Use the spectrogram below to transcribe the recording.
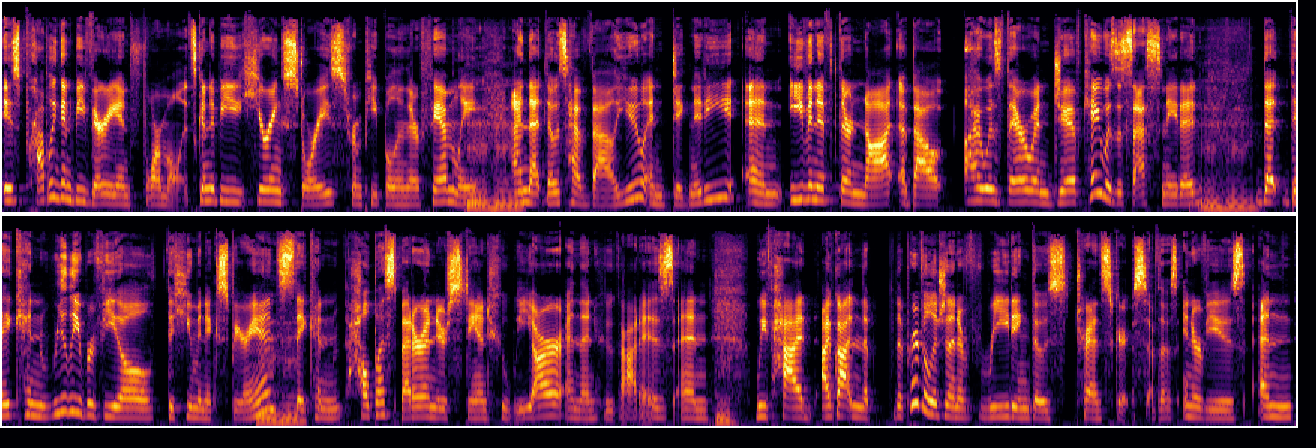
is probably going to be very informal. It's going to be hearing stories from people in their family mm-hmm. and that those have value and dignity. And even if they're not about, I was there when JFK was assassinated. Mm-hmm that they can really reveal the human experience. Mm-hmm. They can help us better understand who we are and then who God is. And mm. we've had, I've gotten the, the privilege then of reading those transcripts of those interviews. And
